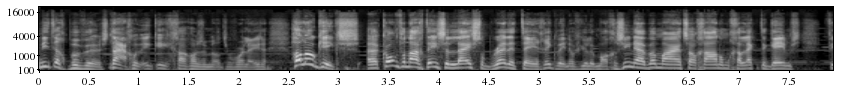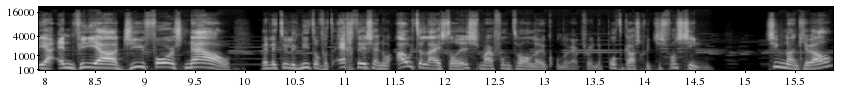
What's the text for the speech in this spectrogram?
niet echt bewust. Nou ja, goed, ik, ik ga gewoon zijn mailtje voorlezen. Hallo Geeks, Eh kwam vandaag deze lijst op Reddit tegen. Ik weet niet of jullie hem al gezien hebben, maar het zou gaan om gelekte games via Nvidia GeForce Now. Ik weet natuurlijk niet of het echt is en hoe oud de lijst al is, maar vond het wel een leuk onderwerp voor in de podcast. Groetjes van Siem. Siem, dankjewel.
